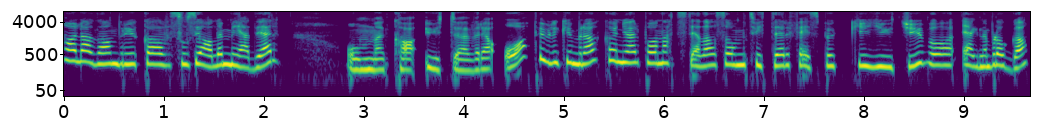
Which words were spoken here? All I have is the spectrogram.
har laga om bruk av sosiale medier. Om hva utøvere og publikummere kan gjøre på nettsteder som Twitter, Facebook, YouTube og egne blogger.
